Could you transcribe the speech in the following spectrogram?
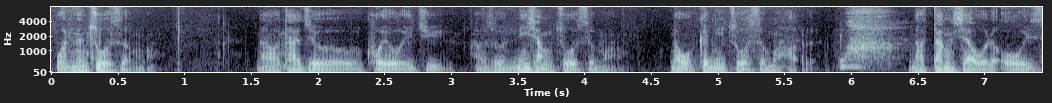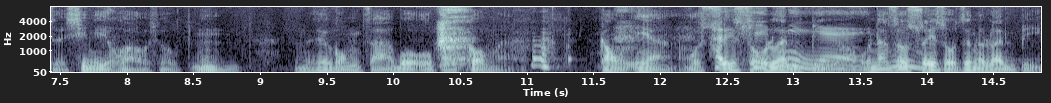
我能做什么？然后他就回我一句，他说你想做什么？那我跟你做什么好了。哇！然后当下我的 always 心里话，我说嗯，那些拱杂不我不讲啊，跟我一样，我随手乱比哦，我那时候随手真的乱比，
